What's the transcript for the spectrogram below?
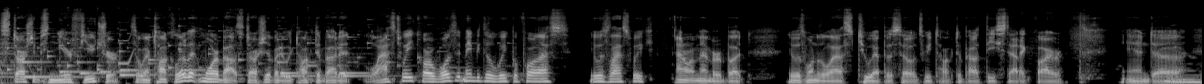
Starship's near future. So we're going to talk a little bit more about Starship. I know we talked about it last week, or was it maybe the week before last? It was last week. I don't remember, but it was one of the last two episodes we talked about the static fire, and uh, yeah.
